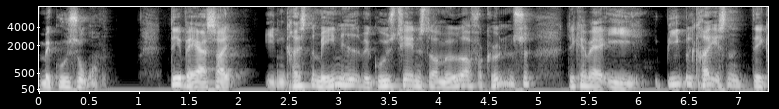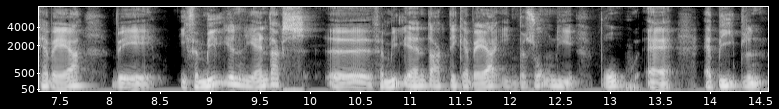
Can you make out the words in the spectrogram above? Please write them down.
med Guds ord. Det værer sig i den kristne menighed ved gudstjenester og møder og forkyndelse. Det kan være i bibelkredsen, det kan være ved, i familien, i andags, øh, familieandagt, det kan være i den personlige brug af, af Bibelen.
